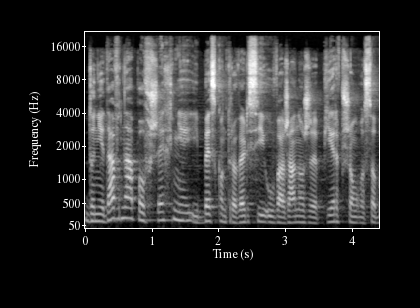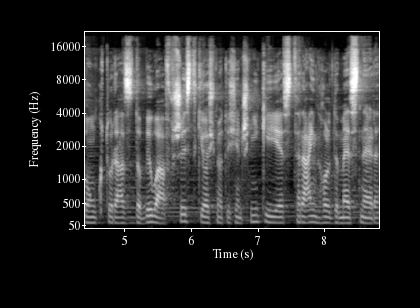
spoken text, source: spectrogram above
Do niedawna powszechnie i bez kontrowersji uważano, że pierwszą osobą, która zdobyła wszystkie ośmiotysięczniki jest Reinhold Messner.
